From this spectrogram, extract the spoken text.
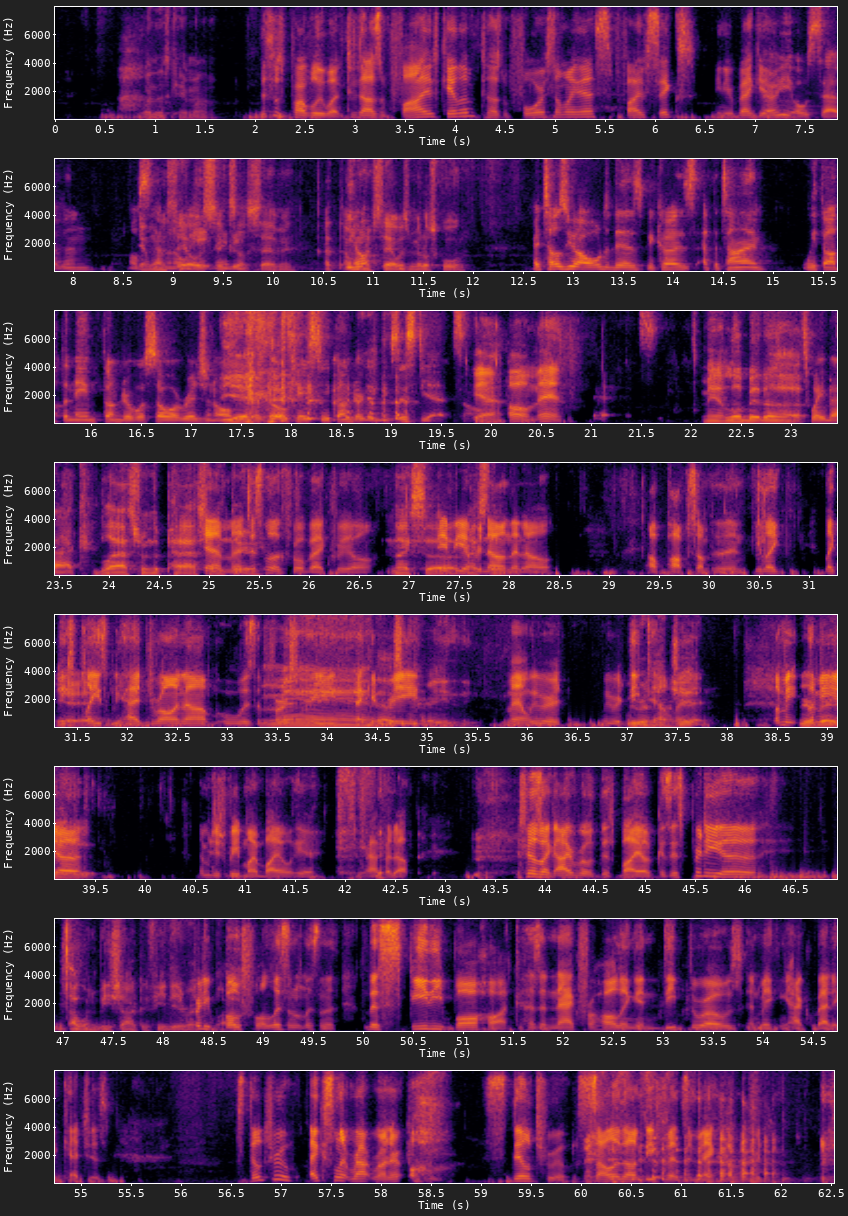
when this came out? This was probably what 2005, Caleb, 2004, something like this, five, six in your backyard. Maybe 07, 07 yeah, I want to oh say 06, maybe. 07. I, I want to say I was middle school. It tells you how old it is because at the time we thought the name Thunder was so original yeah. because the OKC Thunder didn't exist yet. So. Yeah. Oh man. Man, a little bit uh it's way back. Blast from the past. Yeah, right man, there. just a little throwback for y'all. Nice uh maybe every nice now and then I'll I'll pop something in. You like like these yeah. plays we had drawn up, who was the first man, read, second read. Crazy. Man, we were we were detailed we were Let me we let me uh legit. let me just read my bio here. wrap it up. It feels like I wrote this bio because it's pretty uh I wouldn't be shocked if you did. Right? Pretty boastful. Listen, listen. The speedy ball hawk has a knack for hauling in deep throws and making acrobatic catches. Still true. Excellent route runner. Oh, still true. Solid on defense and man coverage.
